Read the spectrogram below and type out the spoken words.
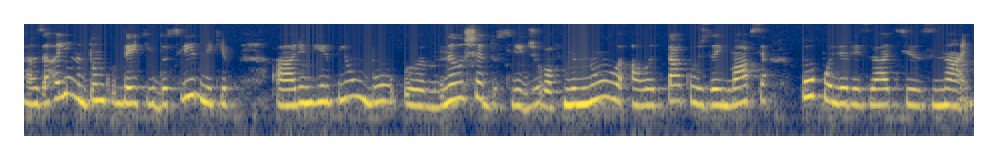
Взагалі, на думку деяких дослідників, Рінгельблюм був не лише досліджував минуле, але також займався популяризацією знань.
